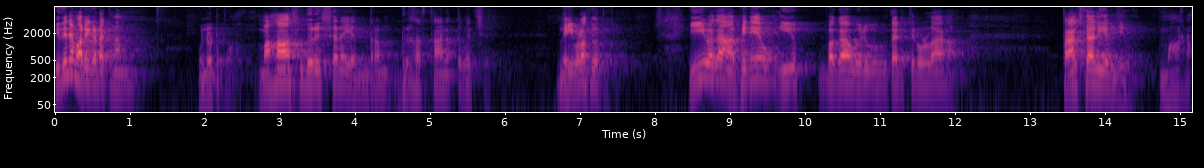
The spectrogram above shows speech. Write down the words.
ഇതിനെ മറികടക്കണം. മുന്നോട്ട് പോകണം മഹാസുദർശന യന്ത്രം ഗൃഹസ്ഥാനത്ത് വച്ച് നെയ്വിളക്ക് കത്തിക്കും. ഈ വക അഭിനയവും ഈ വക ഒരു തരത്തിലുള്ള താൽക്കാലിക വിജയവും മാറണം.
